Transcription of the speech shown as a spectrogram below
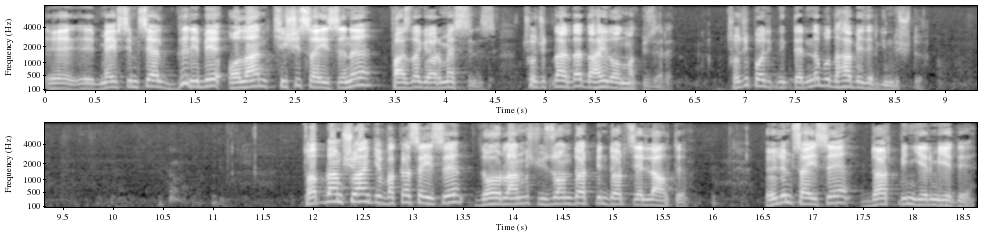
e, e, mevsimsel gribi olan kişi sayısını fazla görmezsiniz. Çocuklar da dahil olmak üzere. Çocuk polikliniklerinde bu daha belirgin düştü. Toplam şu anki vaka sayısı doğrulanmış 114.456. Ölüm sayısı 4027.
